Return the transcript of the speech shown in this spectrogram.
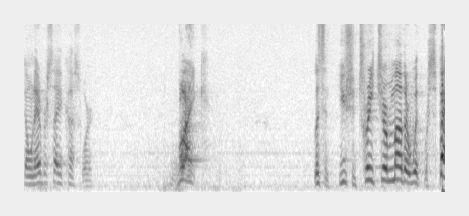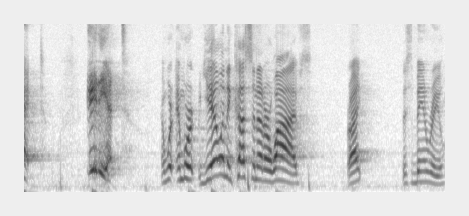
don't ever say a cuss word. Blank. Listen, you should treat your mother with respect. Idiot! And we're, and we're yelling and cussing at our wives, right? This is being real.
